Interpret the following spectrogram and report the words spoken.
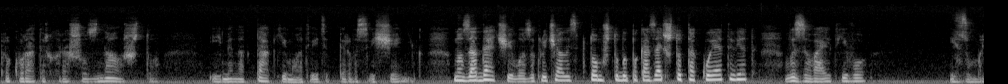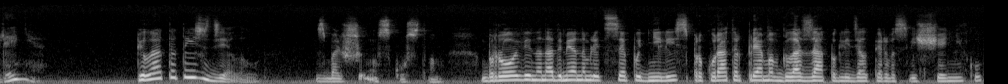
Прокуратор хорошо знал, что именно так ему ответит первосвященник. Но задача его заключалась в том, чтобы показать, что такой ответ вызывает его изумление. Пилат это и сделал с большим искусством. Брови на надменном лице поднялись, прокуратор прямо в глаза поглядел первосвященнику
